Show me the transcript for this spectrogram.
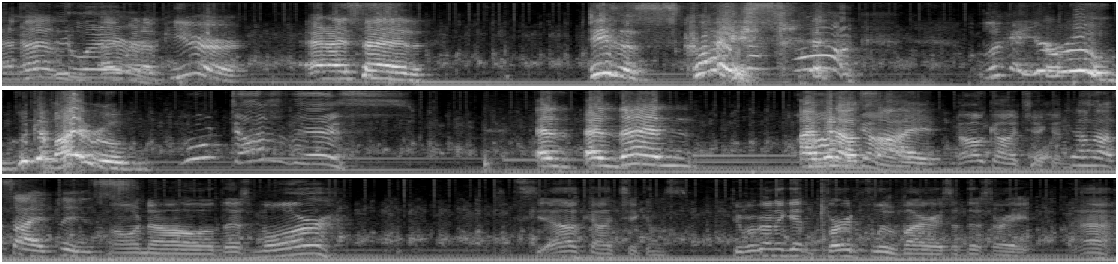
And Every then I layer. went up here, and I said, Jesus Christ! Look at your room. Look at my room. Who does this? And and then I Oh went outside. God. Oh god, chickens. Come outside, please. Oh no, there's more? Oh god, chickens. Dude, we're gonna get bird flu virus at this rate. Ah.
